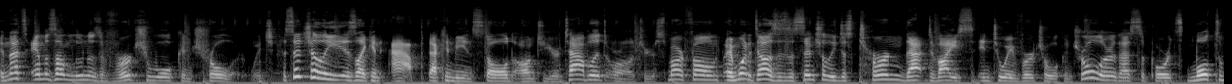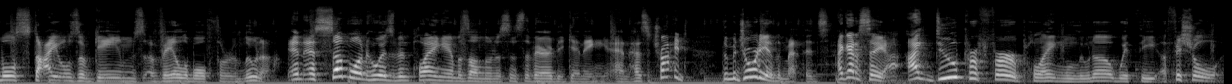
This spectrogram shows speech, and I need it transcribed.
And that's Amazon Luna's virtual controller, which essentially is like an app that can be installed onto your tablet or onto your smartphone. And what it does is essentially just turn that device into a virtual controller that supports multiple styles of games available through Luna. And as someone who has been playing Amazon Luna since the very beginning and has tried the majority of the methods. I gotta say, I do prefer playing Luna with the official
